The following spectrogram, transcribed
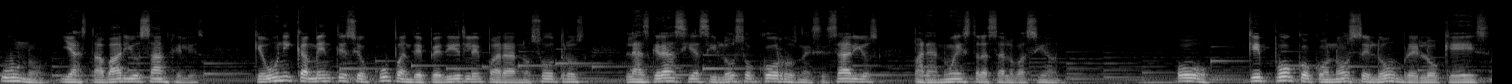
uno y hasta varios ángeles que únicamente se ocupan de pedirle para nosotros las gracias y los socorros necesarios para nuestra salvación. Oh, qué poco conoce el hombre lo que es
